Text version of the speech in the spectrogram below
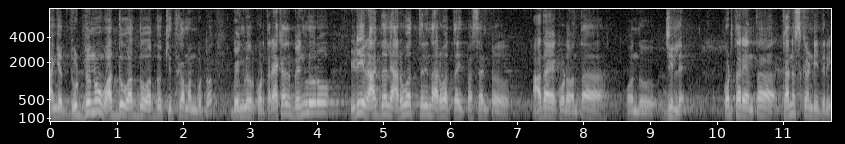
ಹಂಗೆ ದುಡ್ಡನ್ನು ಒದ್ದು ಒದ್ದು ಒದ್ದು ಕಿತ್ಕೊಂಬಂದ್ಬಿಟ್ಟು ಬೆಂಗಳೂರು ಕೊಡ್ತಾರೆ. ಯಾಕಂದ್ರೆ ಬೆಂಗಳೂರು ಇಡೀ ರಾಜ್ಯದಲ್ಲಿ ಅರವತ್ತರಿಂದ ಅರವತ್ತೈದು ಪರ್ಸೆಂಟು ಆದಾಯ ಕೊಡುವಂಥ ಒಂದು ಜಿಲ್ಲೆ. ಕೊಡ್ತಾರೆ ಅಂತ ಕನಸು ಕಂಡಿದ್ರಿ,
